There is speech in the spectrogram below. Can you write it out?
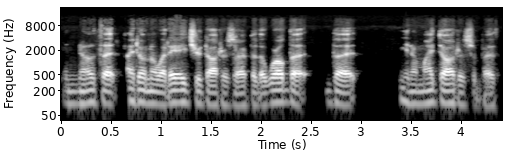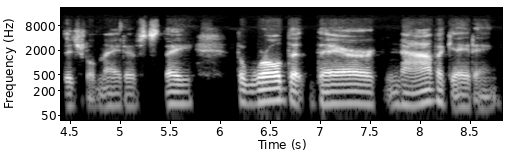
you know, that I don't know what age your daughters are, but the world that, that, you know, my daughters are both digital natives. They, the world that they're navigating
